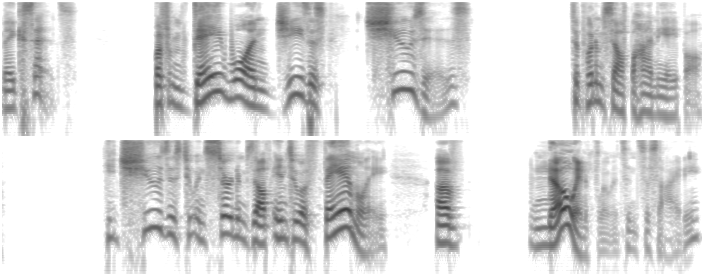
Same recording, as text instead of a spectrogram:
makes sense. But from day one, Jesus chooses to put himself behind the eight ball. He chooses to insert himself into a family of no influence in society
